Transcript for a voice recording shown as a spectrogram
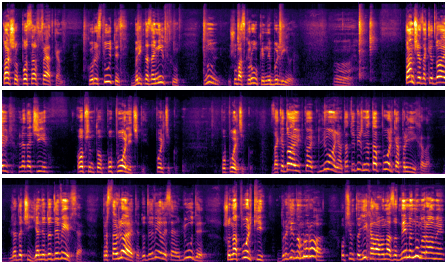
Так що по салфеткам користуйтесь, беріть на замітку, ну, щоб вас коровки не боліли. О. Там ще закидають глядачі, в общем-то, по полічки, польчику, по польчику. Закидають, кажуть, Льоня, та тобі ж не та полька приїхала. Глядачі, я не додивився. Представляєте, додивилися люди, що на польки другі номера. В общем-то, їхала вона з одними номерами,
